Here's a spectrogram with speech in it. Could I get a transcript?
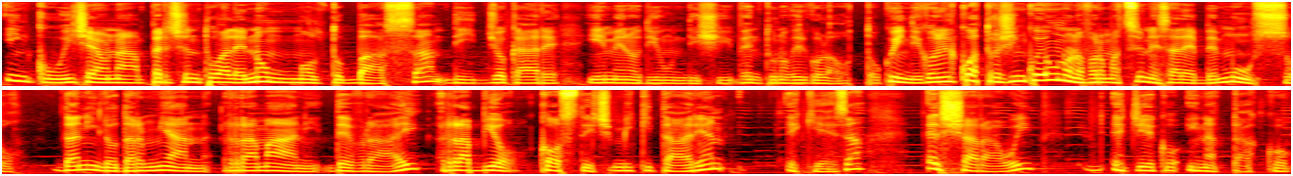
in cui c'è una percentuale non molto bassa di giocare in meno di 11, 21,8. Quindi con il 4-5-1 la formazione sarebbe Musso, Danilo Darmian, Ramani, Devrai, Rabiot, Kostic, Mikitarian e Chiesa, El Sharawi, e Geco in attacco,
